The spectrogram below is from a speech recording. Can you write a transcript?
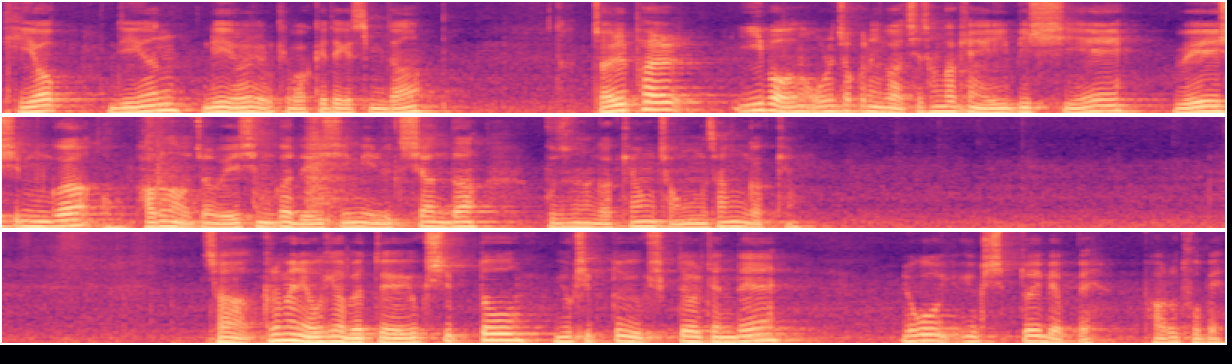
기억, 니은, 리을 이렇게 맞게 되겠습니다. 자, 182번 오른쪽 그림과 같이 삼각형 ABC의 외심과 어, 바로 나오죠. 외심과 내심이 일치한다. 무슨 삼각형? 정삼각형. 자, 그러면 여기가 몇 도예요? 60도, 60도, 60도일 텐데 요거 60도의 몇 배? 바로 두 배.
